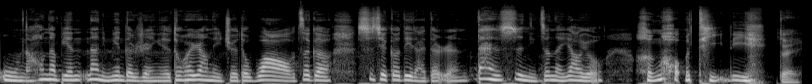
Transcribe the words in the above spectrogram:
务，然后那边那里面的人也都会让你觉得哇，这个世界各地来的人，但是你真的要有。很好的体力，对。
